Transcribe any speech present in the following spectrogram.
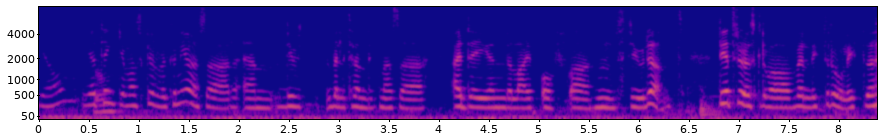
Ja, jag Bra. tänker man skulle väl kunna göra så här en, det är väldigt trendigt med så här, a day in the life of a mm, student. Det tror jag skulle vara väldigt roligt.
